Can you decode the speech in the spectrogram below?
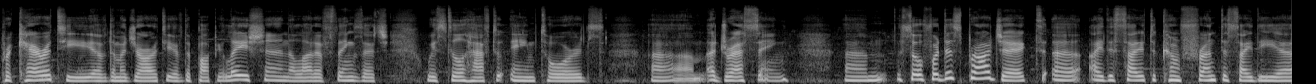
precarity of the majority of the population, a lot of things that we still have to aim towards um, addressing. Um, so for this project, uh, I decided to confront this idea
